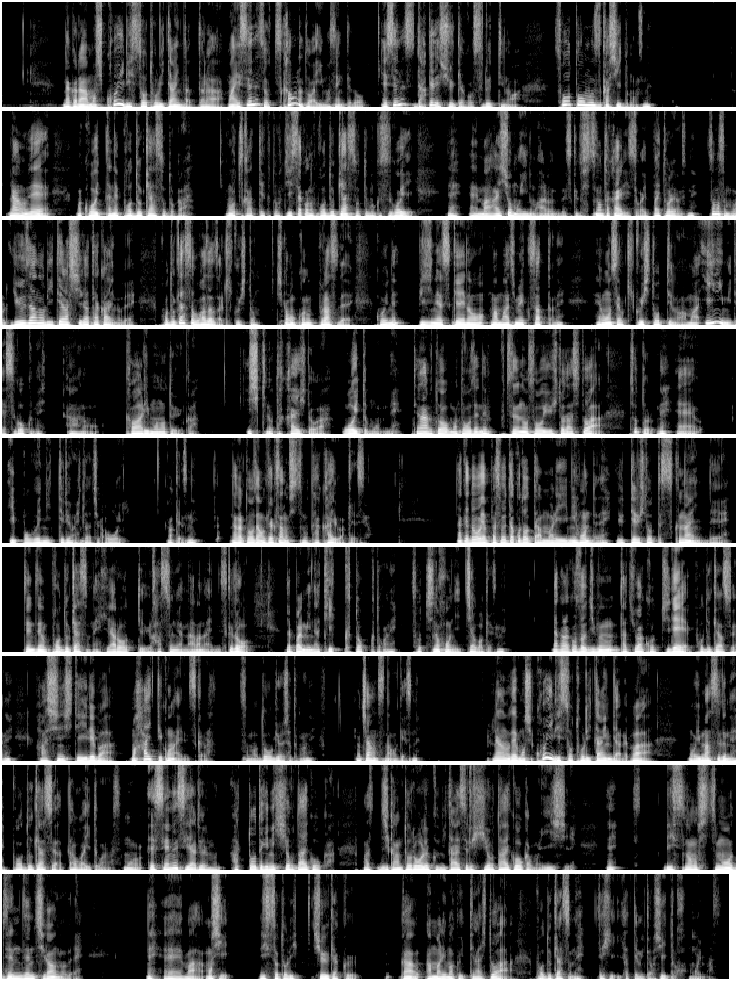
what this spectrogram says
だから、もし濃いリストを取りたいんだったら、まあ SNS を使うなとは言いませんけど、SNS だけで集客をするっていうのは相当難しいと思うんですね。なので、まあ、こういったね、ポッドキャストとかを使っていくと、実際このポッドキャストって僕すごいね、まあ相性もいいのもあるんですけど、質の高いリストがいっぱい取れるんですね。そもそもユーザーのリテラシーが高いので、ポッドキャストをわざわざ聞く人、しかもこのプラスで、こういうね、ビジネス系の、まあ真面目腐ったね、音声を聞く人っていうのは、まあ、いい意味ですごくね、あの、変わり者というか、意識の高い人が多いと思うんで。ってなると、まあ、当然ね、普通のそういう人たちとは、ちょっとね、えー、一歩上に行ってるような人たちが多いわけですね。だから当然お客さんの質も高いわけですよ。だけど、やっぱりそういったことってあんまり日本でね、言ってる人って少ないんで、全然ポッドキャストね、やろうっていう発想にはならないんですけど、やっぱりみんな TikTok とかね、そっちの方に行っちゃうわけですね。だからこそ自分たちはこっちで、ポッドキャストでね、発信していれば、まあ入ってこないですから。その同業者とかね。まあ、チャンスなわけですね。なので、もし濃いリストを取りたいんであれば、もう今すぐね、ポッドキャストやった方がいいと思います。もう SNS やるよりも圧倒的に費用対効果。まあ、時間と労力に対する費用対効果もいいし、ね、リストの質も全然違うので、ね、えー、まあ、もしリスト取り、集客があんまりうまくいってない人は、ポッドキャストね、ぜひやってみてほしいと思います。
